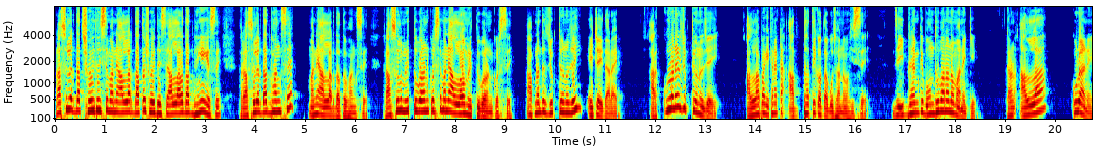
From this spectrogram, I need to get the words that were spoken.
রাসুলের দাঁত শহীদ হয়েছে মানে আল্লাহর দাঁতও শহীদ হয়েছে আল্লাহর দাঁত ভেঙে গেছে। রাসুলের দাঁত ভাঙছে মানে আল্লাহর দাঁতও ভাঙছে। রাসুল মৃত্যুবরণ করছে মানে আল্লাহ মৃত্যুবরণ করছে। আপনাদের যুক্তি অনুযায়ী এইটাই দাঁড়ায়। আর কোরআনের যুক্তি অনুযায়ী আল্লাহ পাক এখানে একটা আধ্যাত্মিকতা বোঝানো হয়েছে যে ইব্রাহিমকে বন্ধু বানানো মানে কি? কারণ আল্লাহ কোরআনে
